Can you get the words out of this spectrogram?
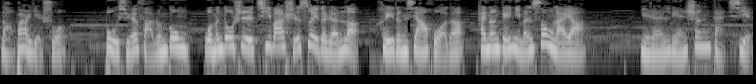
老伴儿也说：“不学法轮功，我们都是七八十岁的人了，黑灯瞎火的，还能给你们送来呀？”女人连声感谢。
